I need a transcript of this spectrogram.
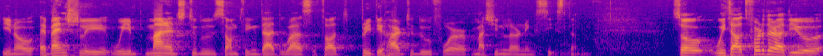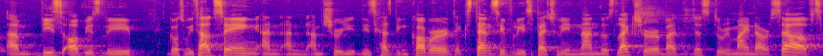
you know, eventually we managed to do something that was thought pretty hard to do for machine learning system. So without further ado, um, this obviously goes without saying, and, and I'm sure you, this has been covered extensively, especially in Nando's lecture, but just to remind ourselves,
